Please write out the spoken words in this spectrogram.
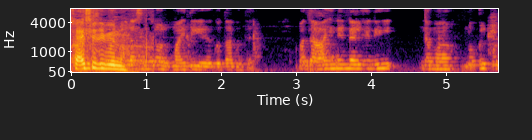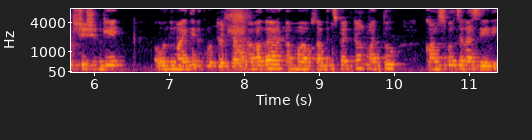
ಸಾಯಿಸಿದೀವಿ ಇವ್ನ. ಉಲ್ಲಾಸ್ ಅಂತ ಅವ್ರಿಗೆ ಮಾಹಿತಿ ಗೊತ್ತಾಗುತ್ತೆ. ಮತ್ತೆ ಆ ಹಿನ್ನೆಲೆಯಲ್ಲಿ ನಮ್ಮ ಲೋಕಲ್ ಪೊಲೀಸ್ ಸ್ಟೇಷನ್ಗೆ ಒಂದು ಮಾಹಿತಿನ ಕೊಟ್ಟಿರ್ತಾರೆ. ಅವಾಗ ನಮ್ಮ ಸಬ್ ಇನ್ಸ್ಪೆಕ್ಟರ್ ಮತ್ತು ಕಾನ್ಸ್ಟೇಬಲ್ಸ್ ಎಲ್ಲ ಸೇರಿ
